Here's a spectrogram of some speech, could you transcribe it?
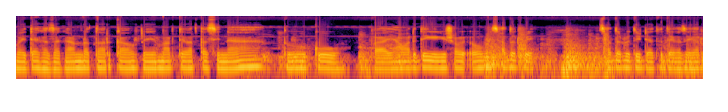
ভাই দেখা যাক আমরা তো আর কাউরে মারতে পারতাছি না। তো কো ভাই আমার দিকে কি সবাই ও ভাই চাদর পে। চাদর পে দুইটা তো দেখা যায় আর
